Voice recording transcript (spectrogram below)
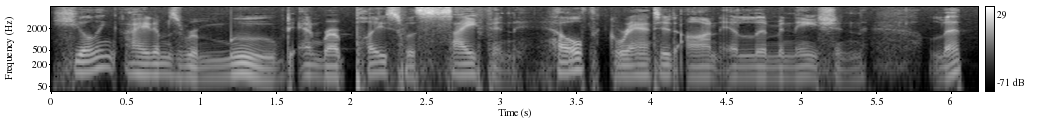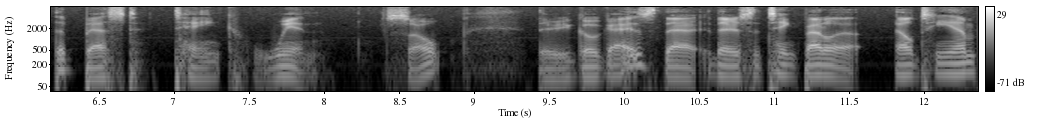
healing items removed and replaced with siphon, health granted on elimination. Let the best tank win. So there you go, guys. That there's the tank battle LTM.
